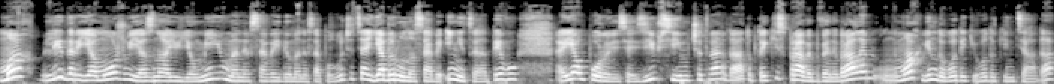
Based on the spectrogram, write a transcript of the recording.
Маг, лідер, я можу, я знаю, я вмію, в мене все вийде, у мене все вийде. Я беру на себе ініціативу, е, я впораюся зі всім в четвер. Да? Тобто, які справи б ви не брали, маг він доводить його до кінця. Да?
